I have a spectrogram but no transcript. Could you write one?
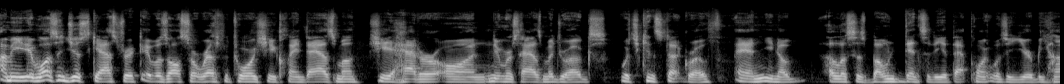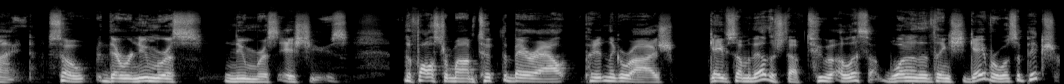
I mean, it wasn't just gastric, it was also respiratory. She claimed asthma. She had her on numerous asthma drugs, which can stunt growth. And, you know, Alyssa's bone density at that point was a year behind. So there were numerous numerous issues. The foster mom took the bear out, put it in the garage, gave some of the other stuff to Alyssa. One of the things she gave her was a picture.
